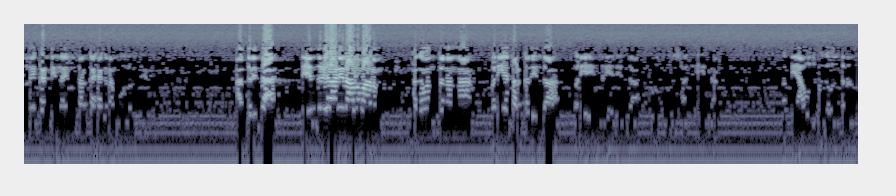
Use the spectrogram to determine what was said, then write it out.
ಇವನೇ ಕಂಡಿಲ್ಲ ಇವನು ತರ್ಕ ಆದ್ದರಿಂದ ಇಂದ್ರಿಯಾಣಿ ಅನುಮಾನ ಭಗವಂತನನ್ನ ಬರಿಯ ತರ್ಕದಿಂದ, ಬರಿಯ ಇಂದ್ರಿಯದಿಂದ ಸಾಧ್ಯ ಇಲ್ಲ. ಮತ್ತೆ ಯಾವುದು ಭಗವಂತನನ್ನು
